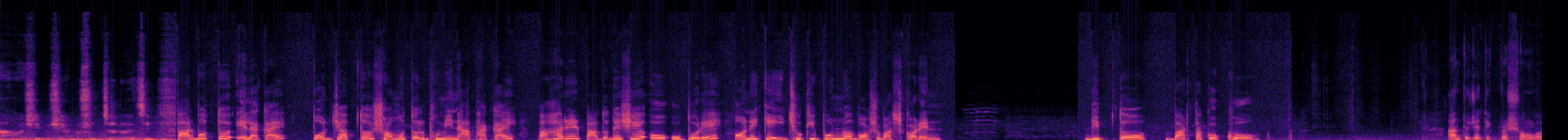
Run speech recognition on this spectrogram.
না হয়। সেই বিষয়ে আমরা সোচ্চার রয়েছে। পার্বত্য এলাকায় পর্যাপ্ত সমতল ভূমি না থাকায় পাহাড়ের পাদদেশে ও উপরে অনেকেই ঝুঁকিপূর্ণ বসবাস করেন। দীপ্ত বার্তাকক্ষ। আন্তর্জাতিক প্রসঙ্গ।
